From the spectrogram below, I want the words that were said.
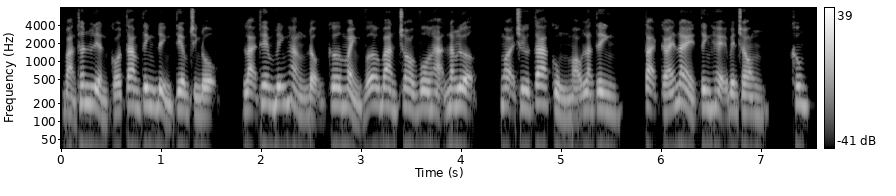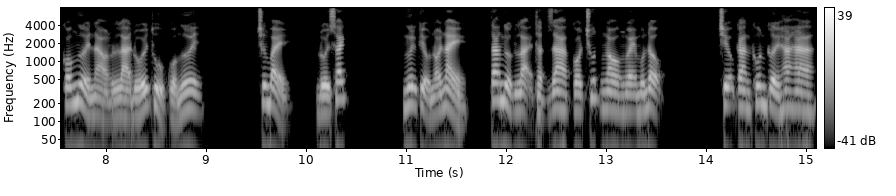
bản thân liền có tam tinh đỉnh tiêm trình độ, lại thêm vĩnh hằng động cơ mảnh vỡ ban cho vô hạn năng lượng, ngoại trừ ta cùng máu lan tinh, tại cái này tinh hệ bên trong, không có người nào là đối thủ của ngươi. Chương bảy, đối sách. Ngươi tiểu nói này, ta ngược lại thật ra có chút ngao ngoe muốn động. Triệu Càn Khôn cười ha ha,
